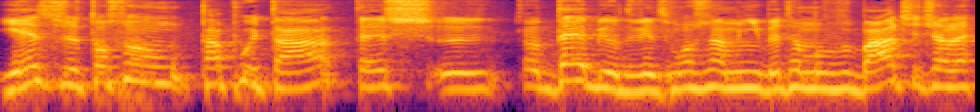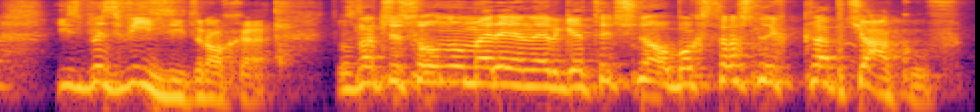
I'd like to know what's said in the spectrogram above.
jest, że to są, ta płyta też, y, to debiut, więc można mi niby temu wybaczyć, ale jest bez wizji trochę. To znaczy są numery energetyczne obok strasznych klapciaków.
